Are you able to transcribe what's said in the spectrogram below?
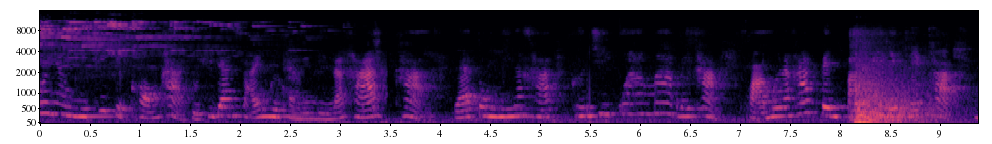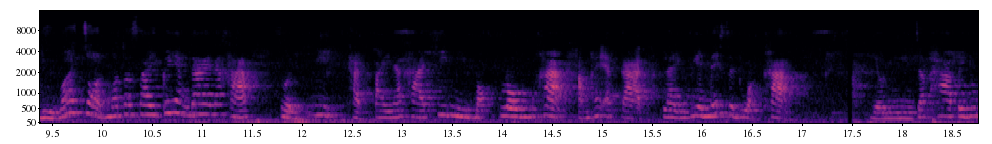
ก็ยังมีที่เก็บของค่ะอยู่ที่ด้านซ้ายมือของลินดินนะคะค่ะ และตรงนี้นะคะพื้นที่กว้างมากเลยค่ะ ขวามือนะคะเป็นปาร์ตี้เล็กๆค่ะ หรือว่าจอดมอเตอร์ไซค์ก็ยังได้นะคะ ส่วนที่ถัดไปนะคะที่มีบล็อกลมค่ะทำให้อากาศไหลเวียนได้สะดวกค่ะ ดี๋ยวลินดินจะพาไปดู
